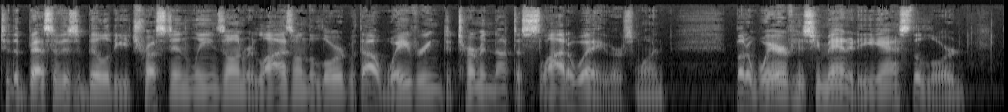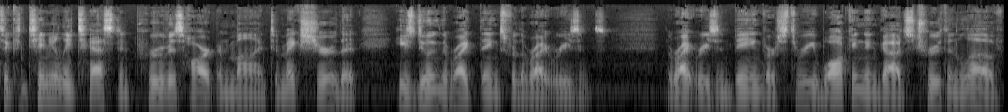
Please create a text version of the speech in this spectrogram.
To the best of his ability, he trusts in, leans on, relies on the Lord without wavering, determined not to slide away, verse 1. But aware of his humanity, he asks the Lord to continually test and prove his heart and mind to make sure that he's doing the right things for the right reasons. The right reason being, verse 3, walking in God's truth and love,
